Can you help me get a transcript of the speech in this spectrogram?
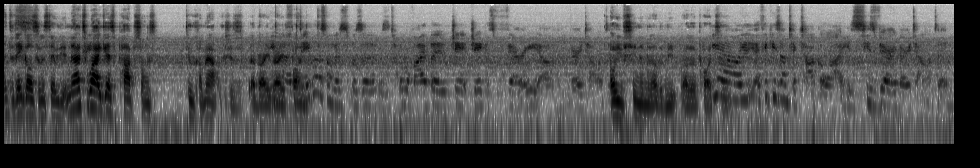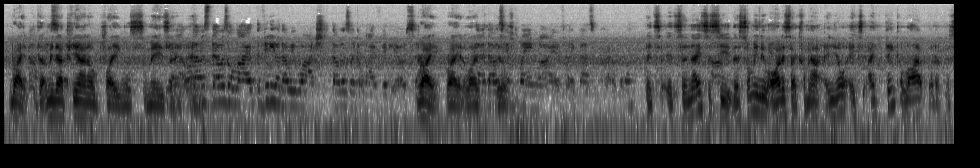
And today goes gonna stay with you, and that's why I guess pop songs do come out because it's a very very yeah, fun. The song was, was a was a total vibe, but Jake, Jake is very um very talented. Oh, you've seen him in other other parts. Yeah, of I think he's on TikTok a lot. He's he's very very talented. Right. I mean, that piano playing was amazing. Yeah, well, that was that was a live. The video that we watched, that was like a live video. So right, right. Like that, that was him playing live. Like that's incredible. it's it's uh, nice to see. Um, There's so many new artists that come out, and you know, it's I think a lot. What was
